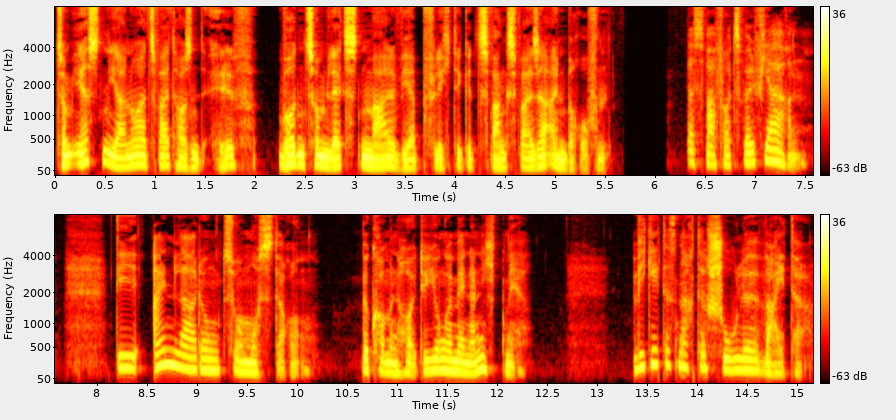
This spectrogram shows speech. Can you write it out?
Zum 1. Januar 2011 wurden zum letzten Mal Wehrpflichtige zwangsweise einberufen. Das war vor zwölf Jahren. Die Einladung zur Musterung bekommen heute junge Männer nicht mehr. Wie geht es nach der Schule weiter?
